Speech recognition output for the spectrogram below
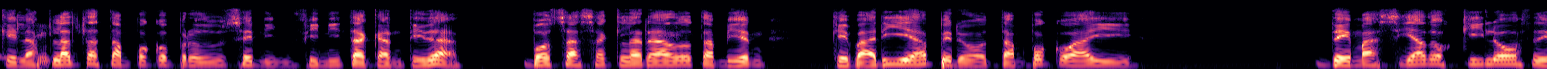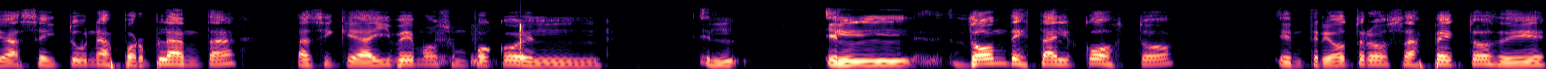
que las plantas tampoco producen infinita cantidad. Vos has aclarado también que varía, pero tampoco hay demasiados kilos de aceitunas por planta, así que ahí vemos un poco el, el, el dónde está el costo, entre otros aspectos, de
